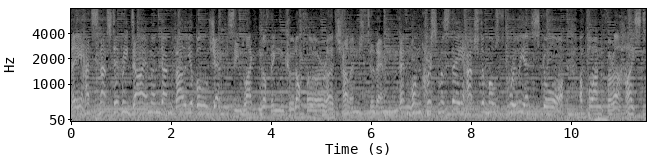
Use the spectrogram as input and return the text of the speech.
They had snatched every diamond and valuable gem. Seemed like nothing could offer a challenge to them. Then one Christmas they hatched a most brilliant score. A plan for a heist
